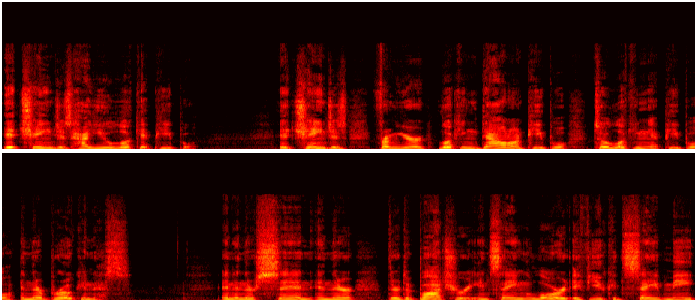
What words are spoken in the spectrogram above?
It changes how you look at people. It changes from your looking down on people to looking at people in their brokenness and in their sin and their their debauchery and saying, "Lord, if you could save me,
